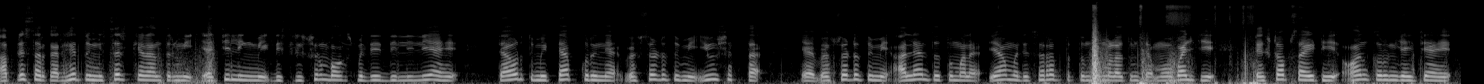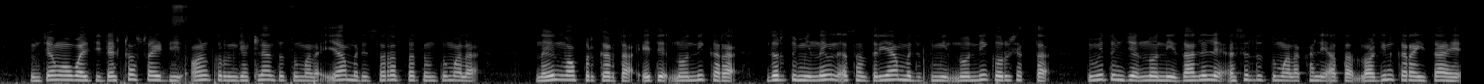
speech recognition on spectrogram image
आपले सरकार हे तुम्ही सर्च केल्यानंतर मी याची लिंक मी डिस्क्रिप्शन बॉक्समध्ये दिलेली आहे. त्यावर तुम्ही टॅप करून या वेबसाईटवर तुम्ही येऊ शकता. या वेबसाईटवर तुम्ही आल्यानंतर तुम्हाला यामध्ये सर्वात प्रथम तुम्हाला तुमच्या मोबाईलची डेस्कटॉप साईट ही ऑन करून घ्यायची आहे. तुमच्या मोबाईलची डेस्कटॉप साईट ही ऑन करून घेतल्यानंतर तुम्हाला यामध्ये सर्वात प्रथम तुम्हाला नवीन वापरकर्ता येथे नोंदणी करा. जर तुम्ही नवीन असाल तर यामध्ये तुम्ही नोंदणी करू शकता. तुम्ही तुमचे नोंदणी झालेले असेल तर तुम्हाला खाली आता लॉग इन करायचं आहे.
